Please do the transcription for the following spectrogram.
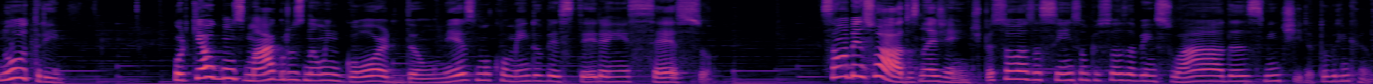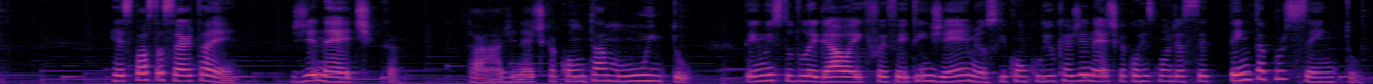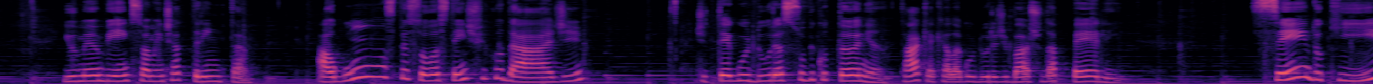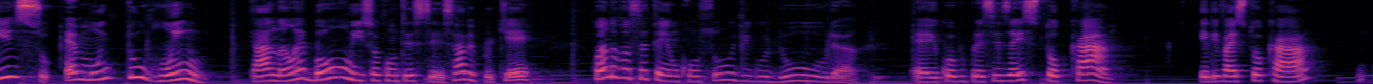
Nutri. Por que alguns magros não engordam, mesmo comendo besteira em excesso? São abençoados, né, gente? Pessoas assim são pessoas abençoadas. Mentira, tô brincando. Resposta certa é genética, tá? A genética conta muito. Tem um estudo legal aí que foi feito em gêmeos que concluiu que a genética corresponde a 70% e o meio ambiente somente a 30%. Algumas pessoas têm dificuldade de ter gordura subcutânea, tá? Que é aquela gordura debaixo da pele. Sendo que isso é muito ruim, tá? Não é bom isso acontecer, sabe por quê? Quando você tem um consumo de gordura, é, e o corpo precisa estocar, ele vai estocar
